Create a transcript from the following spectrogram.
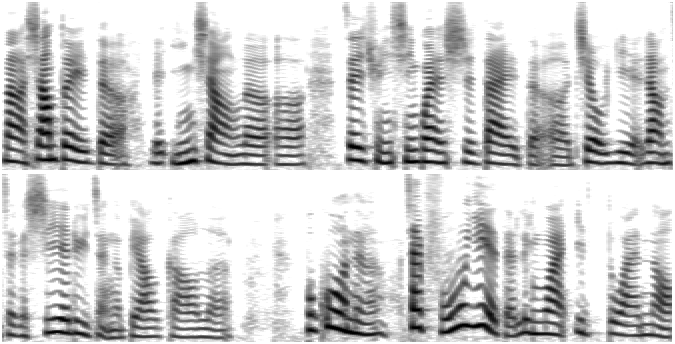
那相对的也影响了呃这群新冠世代的呃就业，让这个失业率整个飙高了。不过呢，在服务业的另外一端哦。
